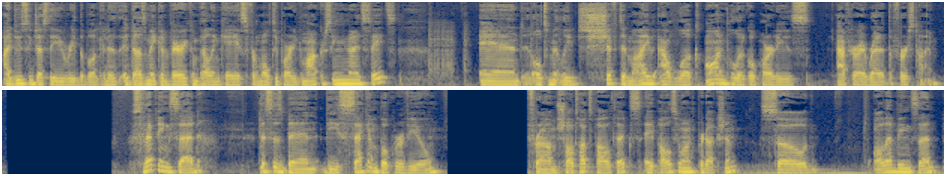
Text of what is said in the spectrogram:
I do suggest that you read the book. It is it does make a very compelling case for multi-party democracy in the United States. And it ultimately shifted my outlook on political parties after I read it the first time. So that being said, this has been the second book review from Shaw Talks Politics, a Policy Wonk production. So all that being said,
